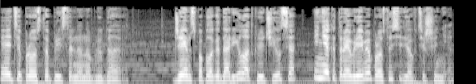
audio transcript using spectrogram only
Эти просто пристально наблюдают. Джеймс поблагодарил, отключился и некоторое время просто сидел в тишине,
